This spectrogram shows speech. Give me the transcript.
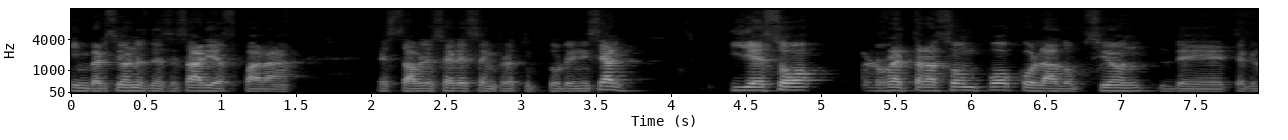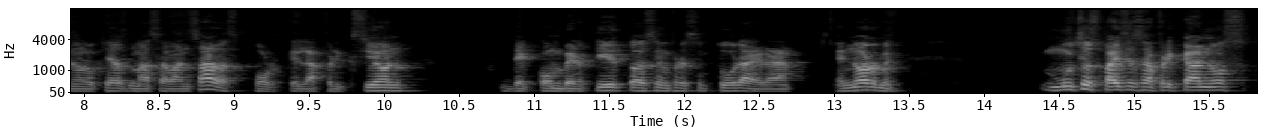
inversiones necesarias para establecer esa infraestructura inicial. Y eso retrasó un poco la adopción de tecnologías más avanzadas, porque la fricción de convertir toda esa infraestructura era enorme. Muchos países africanos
